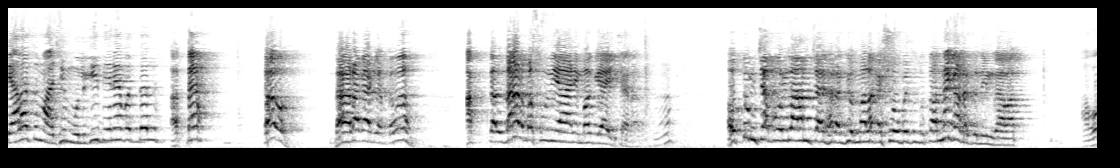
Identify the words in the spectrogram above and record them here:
त्यालाच माझी मुलगी देण्याबद्दल. आता? का हो? दाडा काढल्या तर अक्कलदार बसून या आणि मग या विचाराला. हं? अहो तुमच्या पोरीला आमच्या घरात घेऊन मला काय शोभेचं दुकान नाही काढायचं निम गावात अहो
